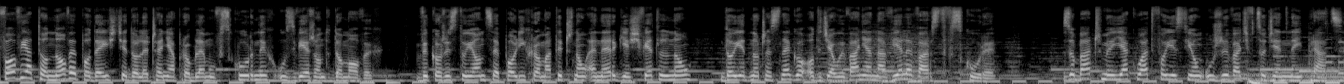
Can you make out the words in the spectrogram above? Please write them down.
Fowia to nowe podejście do leczenia problemów skórnych u zwierząt domowych, wykorzystujące polichromatyczną energię świetlną do jednoczesnego oddziaływania na wiele warstw skóry. Zobaczmy, jak łatwo jest ją używać w codziennej pracy.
